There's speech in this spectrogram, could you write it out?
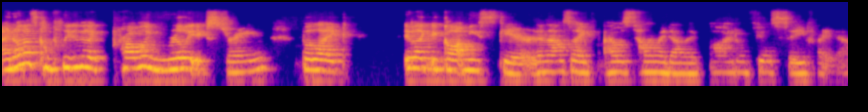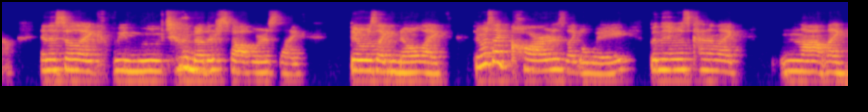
I know that's completely like probably really extreme, but like it like it got me scared. And i was like i was telling my dad like oh i don't feel safe right now. And then so like we moved to another spot where it's like there was like no like there was like cars like away but then it was kind of like not like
